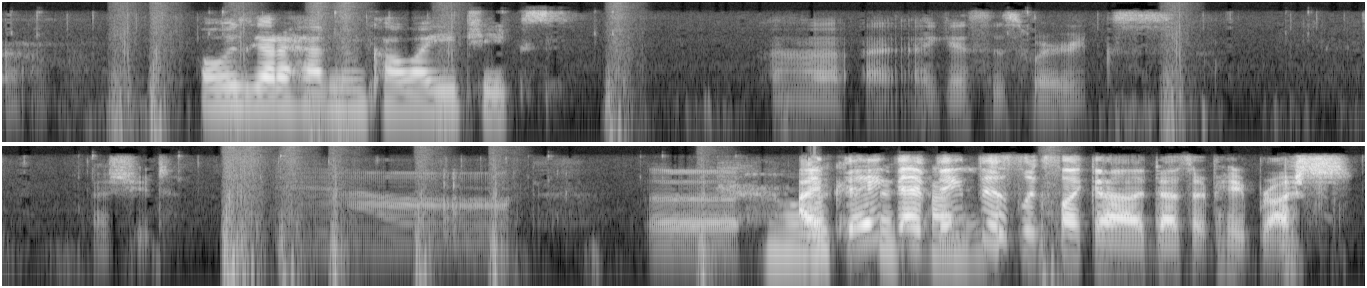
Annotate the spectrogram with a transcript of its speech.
Um, Always gotta have them kawaii cheeks. uh, I, I guess this works. Oh shoot. Mm, Uh, I think I think this looks like a desert paintbrush.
